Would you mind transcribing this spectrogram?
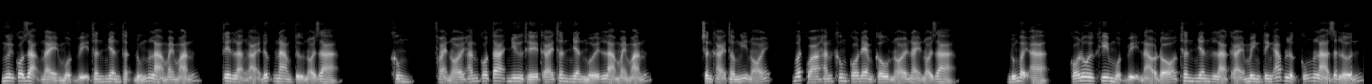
Ngươi có dạng này một vị thân nhân thật đúng là may mắn, tên là ngài đức nam tử nói ra. Không, phải nói hắn có ta như thế cái thân nhân mới là may mắn trần khải thầm nghĩ nói, bất quá hắn không có đem câu nói này nói ra. Đúng vậy à có đôi khi một vị nào đó thân nhân là cái minh tinh áp lực cũng là rất lớn,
